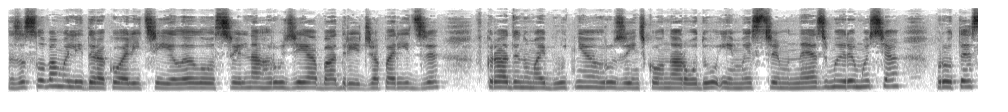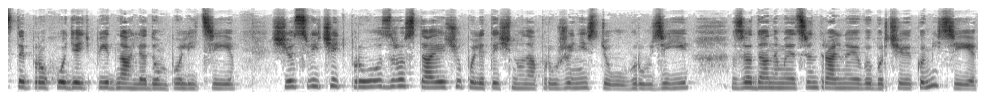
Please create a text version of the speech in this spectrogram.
За словами лідера коаліції Лело Сильна Грузія Бадрі Джапарідзе, вкрадено майбутнє грузинського народу, і ми з цим не змиримося. Протести проходять під наглядом поліції, що свідчить про зростаючу політичну напруженість у Грузії. За даними Центральної виборчої комісії,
